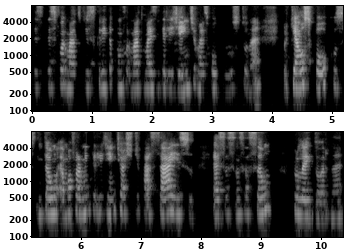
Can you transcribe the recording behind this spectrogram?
desse, desse formato de escrita para um formato mais inteligente, mais robusto, né? Porque aos poucos, então, é uma forma inteligente, acho, de passar isso, essa sensação para o leitor, né?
